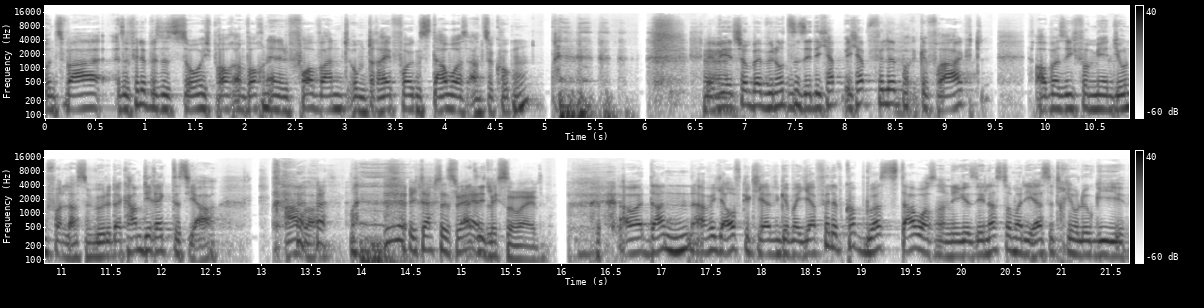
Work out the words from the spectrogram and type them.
und zwar, also Philipp, ist es so, ich brauche am Wochenende einen Vorwand, um drei Folgen Star Wars anzugucken. wenn wir jetzt schon bei Benutzen sind, ich habe ich hab Philipp gefragt, ob er sich von mir entjungfern lassen würde. Da kam direkt das Ja. Aber, Ich dachte, es wäre Also ich- endlich soweit. aber dann habe ich aufgeklärt und gemeint, ja Philipp, komm, du hast Star Wars noch nie gesehen, lass doch mal die erste Trilogie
